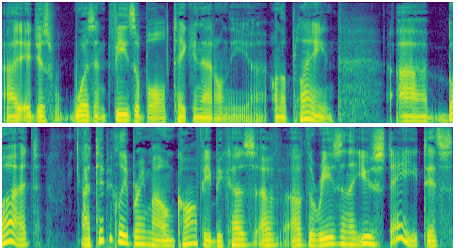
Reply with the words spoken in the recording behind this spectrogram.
Uh, it just wasn't feasible taking that on the uh, on the plane. but I typically bring my own coffee because of, of the reason that you state. It's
